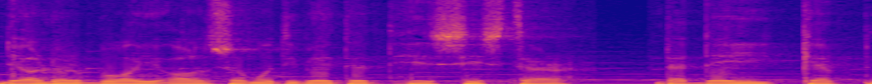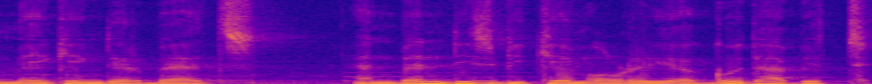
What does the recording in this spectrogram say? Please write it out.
The older boy also motivated his sister that they kept making their beds, and when this became already a good habit,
